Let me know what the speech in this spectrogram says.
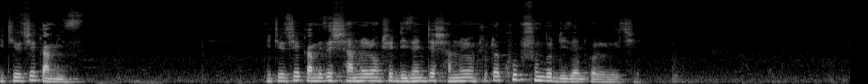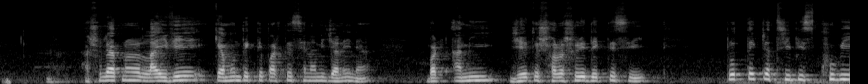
এটি হচ্ছে কামিজ। এটি হচ্ছে কামিজের সামনের অংশের ডিজাইনটা, সামনের অংশটা খুব সুন্দর ডিজাইন করা রয়েছে। আসলে আপনারা লাইভে কেমন দেখতে পারতেছেন আমি জানি না বাট আমি যেহেতু সরাসরি দেখতেছি, প্রত্যেকটা থ্রি পিস খুবই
